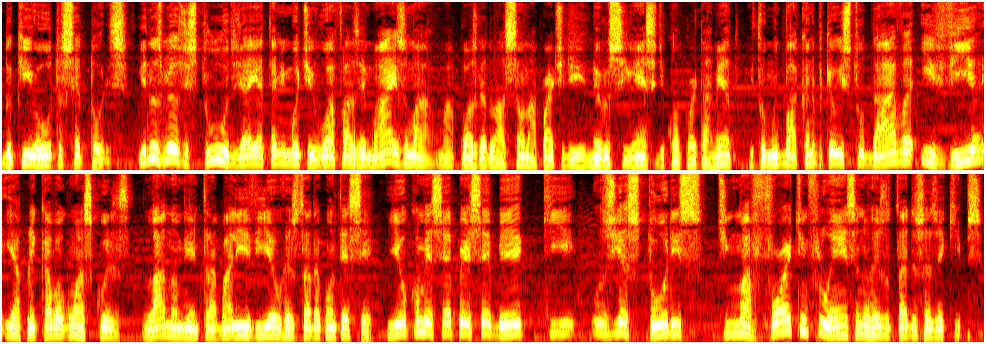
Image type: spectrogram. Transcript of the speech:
do que outros setores. E nos meus estudos, e aí até me motivou a fazer mais uma, uma pós-graduação na parte de neurociência de comportamento, e foi muito bacana porque eu estudava e via e aplicava algumas coisas lá no ambiente de trabalho e via o resultado acontecer. E eu comecei a perceber que os gestores tinham uma forte influência no resultado de suas equipes.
